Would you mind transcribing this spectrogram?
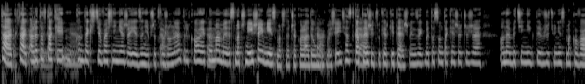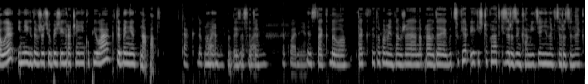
Tak, tak, ale to w takim nie? kontekście właśnie nie, że jedzenie przetworzone, tak, tylko jakby tak. mamy smaczniejsze i mniej smaczne czekolady, tak. umówmy się, i ciastka tak. też, i cukierki też, więc jakby to są takie rzeczy, że one by Ci nigdy w życiu nie smakowały i nigdy w życiu byś ich raczej nie kupiła, gdyby nie napad. Tak, dokładnie. No nie, na tej zasadzie. Dokładnie. Dokładnie. Więc tak było. Tak, to pamiętam, że naprawdę jakby cukier, jakieś czekoladki z rodzynkami, gdzie ja nienawidzę rodzynek.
